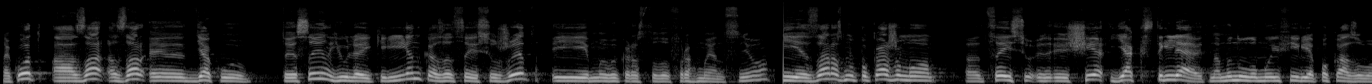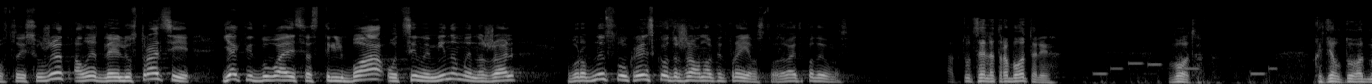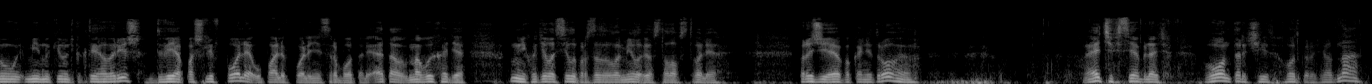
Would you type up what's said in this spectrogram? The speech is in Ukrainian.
Так от, а за, за, е, дякую ТСН Юлія Кирієнка за цей сюжет, і ми використали фрагмент з нього. І зараз ми покажемо цей сю- е, ще як стріляють. На минулому ефірі я показував цей сюжет, але для ілюстрації, як відбувається стрільба оцими мінами, на жаль, виробництво українського державного підприємства. Давайте подивимось. Так, ту цель отработали. Вот. Хотел ту одну мину кинуть, как ты говоришь. Две пошли в поле, упали в поле, не сработали. Это на выходе, ну, не хватило силы, просто заломило и осталось в стволе. Подожди, я ее пока не трогаю. А Эти все, блядь, вон торчит. Вот, короче, одна.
